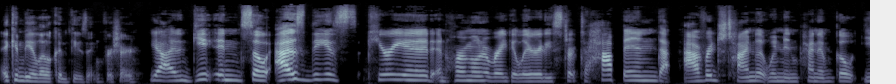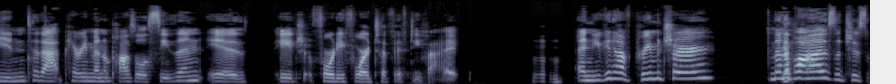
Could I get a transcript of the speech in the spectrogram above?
It can be a little confusing for sure. Yeah, and ge- and so as these period and hormone irregularities start to happen, that average time that women kind of go into that perimenopausal season is age 44 to 55. Mm. And you can have premature menopause, which is,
